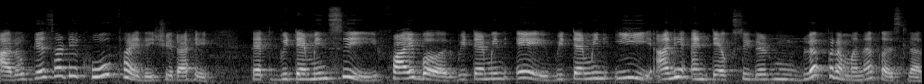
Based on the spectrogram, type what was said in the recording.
आरोग्यासाठी खूप फायदेशीर आहे. त्यात vitamin C fibre vitamin A vitamin E आणि अँटीऑक्सिडंट मुबलक प्रमाणात असतात.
